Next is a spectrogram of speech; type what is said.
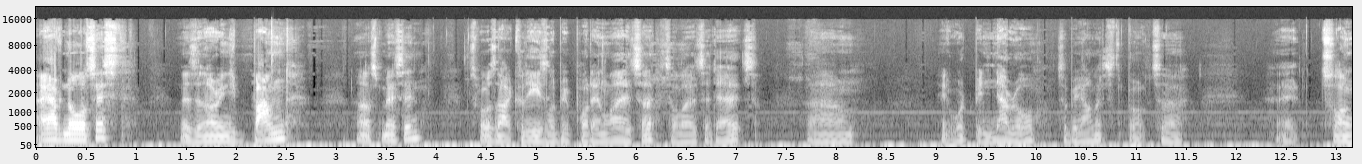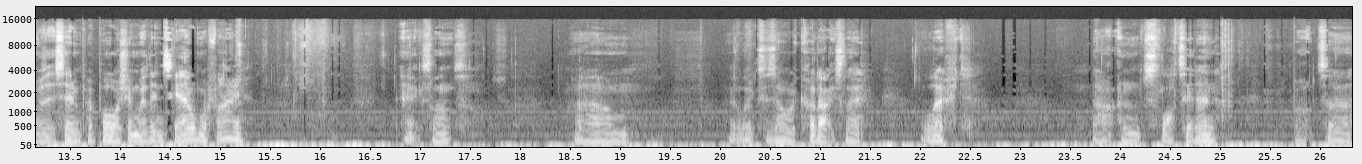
I have noticed there's an orange band that's missing. I suppose that could easily be put in later to later dates. Um, it would be narrow to be honest, but uh, it, as long as it's in proportion within scale, we're fine. Excellent. Um, it looks as though we could actually lift that and slot it in but uh,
